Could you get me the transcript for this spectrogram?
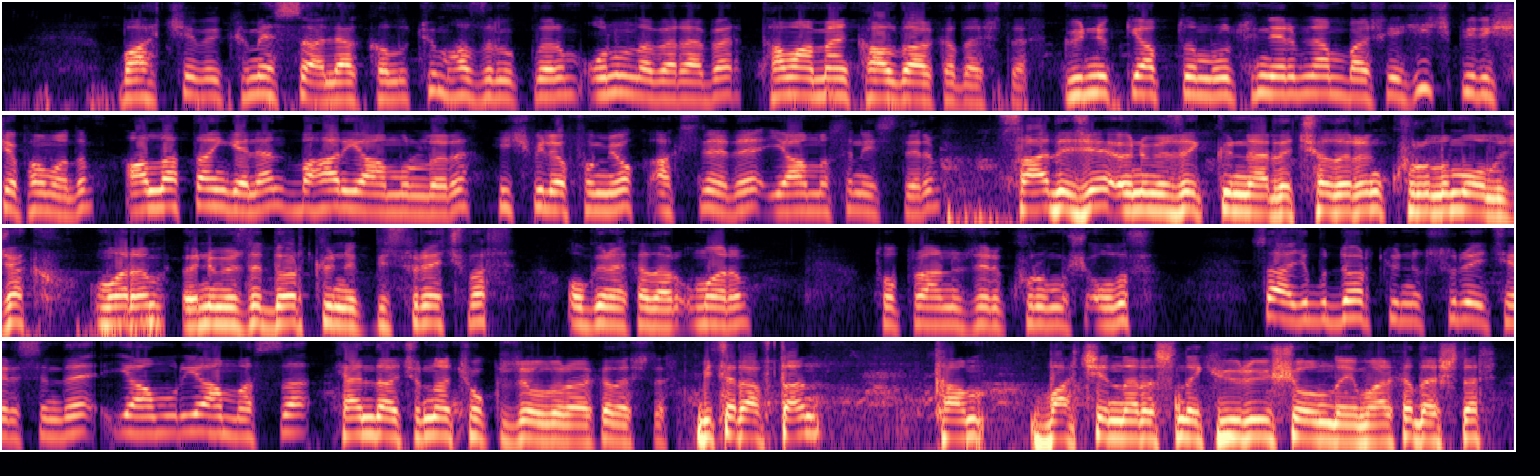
bahçe ve kümesle alakalı tüm hazırlıklarım onunla beraber tamamen kaldı arkadaşlar. Günlük yaptığım rutinlerimden başka hiçbir iş yapamadım. Allah'tan gelen bahar yağmurları hiçbir lafım yok. Aksine de yağmasını isterim. Sadece önümüzdeki günlerde çadırın kurulumu olacak. Umarım önümüzde 4 günlük bir süreç var. O güne kadar umarım toprağın üzeri kurumuş olur. Sadece bu 4 günlük süre içerisinde yağmur yağmazsa kendi açımdan çok güzel olur arkadaşlar. Bir taraftan tam bahçenin arasındaki yürüyüş yolundayım arkadaşlar.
